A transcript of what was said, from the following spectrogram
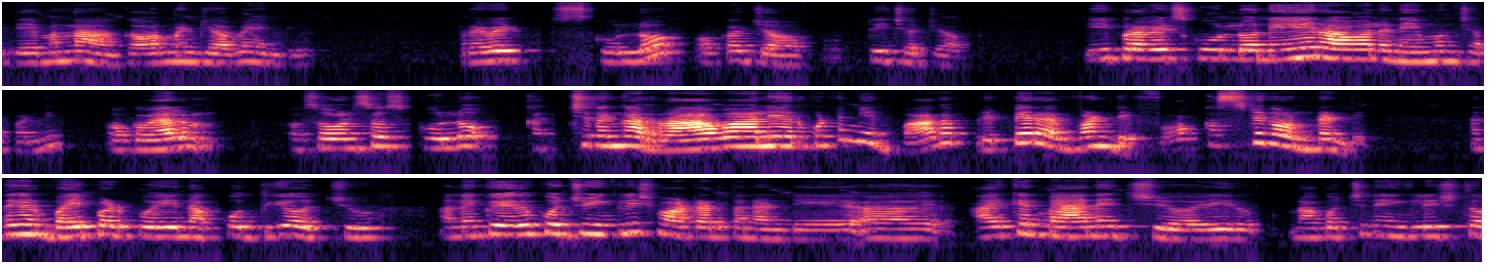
ఇదేమన్నా గవర్నమెంట్ జాబ్ ఏంటి? ప్రైవేట్ స్కూల్లో ఒక జాబ్ టీచర్ జాబ్. ఈ ప్రైవేట్ స్కూల్లోనే రావాలని ఏముంది చెప్పండి? ఒకవేళ సోన్సో స్కూల్లో ఖచ్చితంగా రావాలి అనుకుంటే మీరు బాగా ప్రిపేర్ అవ్వండి ఫోకస్డ్గా ఉండండి. అంతేగాని భయపడిపోయి నాకు కొద్దిగా వచ్చు. నాకు ఏదో కొంచెం ఇంగ్లీష్ మాట్లాడతానండి. ఐ కెన్ మేనేజ్ నాకు వచ్చిన ఇంగ్లీష్తో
